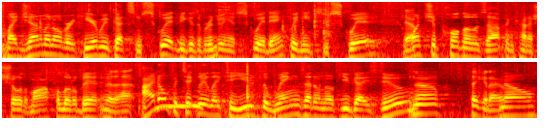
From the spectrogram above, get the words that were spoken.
things. My gentleman over here, we've got some squid because if we're doing a squid ink, we need some squid. Yep. Once you pull those up and kind of show them off a little bit. Look at that. I don't particularly like to use the wings. I don't know if you guys do. No, take it out. No.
